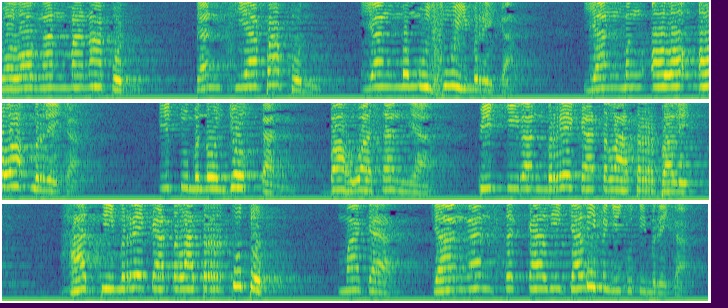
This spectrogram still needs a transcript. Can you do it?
golongan mana pun dan siapa pun yang memusuhi mereka yang mengolok-olok mereka itu menunjukkan bahwasannya pikiran mereka telah terbalik hati mereka telah tertutup maka jangan sekali-kali mengikuti mereka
